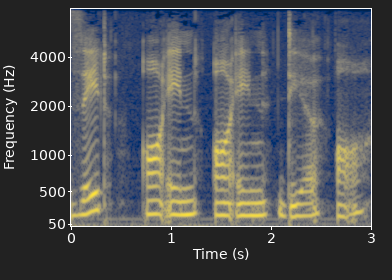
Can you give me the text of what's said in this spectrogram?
Z A N A N D A.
